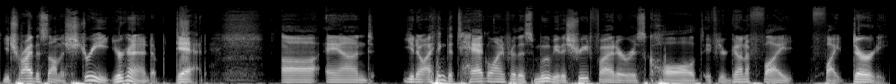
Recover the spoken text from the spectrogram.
you try this on the street, you're going to end up dead. Uh, and, you know, I think the tagline for this movie, The Street Fighter, is called, if you're going to fight, fight dirty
